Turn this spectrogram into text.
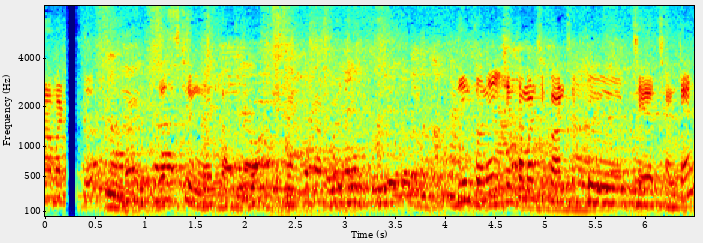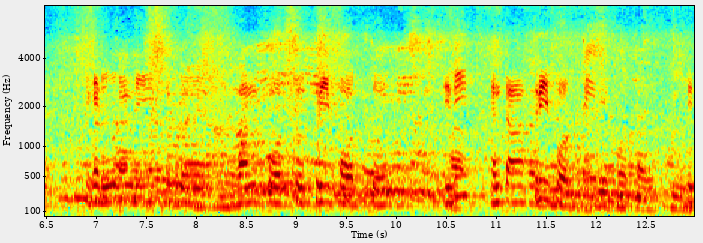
కాబట్టి జస్ట్ దీంతోనే ఎంత మంచి కాన్సెప్ట్ చేయొచ్చు అంటే ఇక్కడ చూడండి ఇప్పుడు వన్ ఫోర్త్ త్రీ ఫోర్త్ ఇది ఎంత? త్రీ ఫోర్త్ త్రీ ఫోర్త్ అది ఇది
